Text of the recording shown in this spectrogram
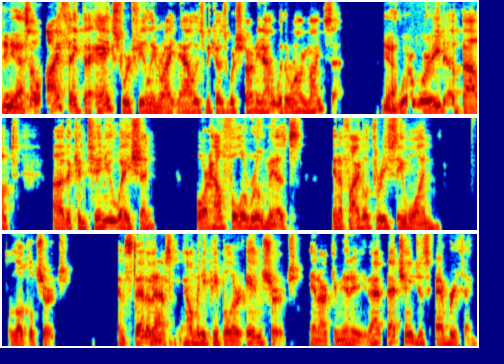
Yeah. And so I think the angst we're feeling right now is because we're starting out with the wrong mindset. Yeah. We're worried about uh, the continuation or how full a room is in a 503c1 local church instead of yeah. asking how many people are in church in our community that that changes everything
